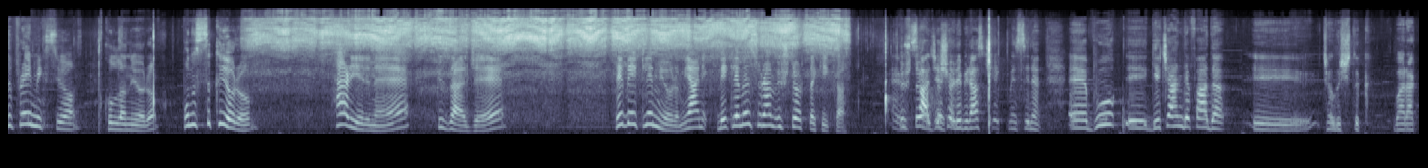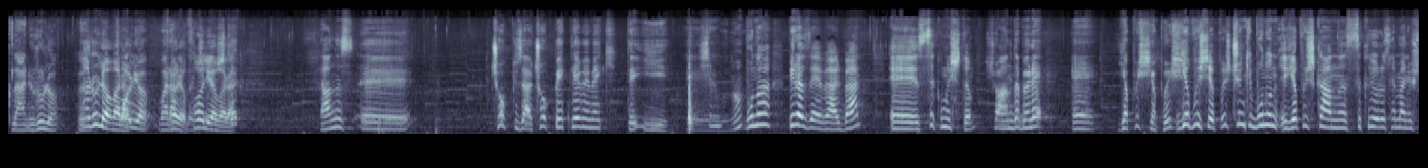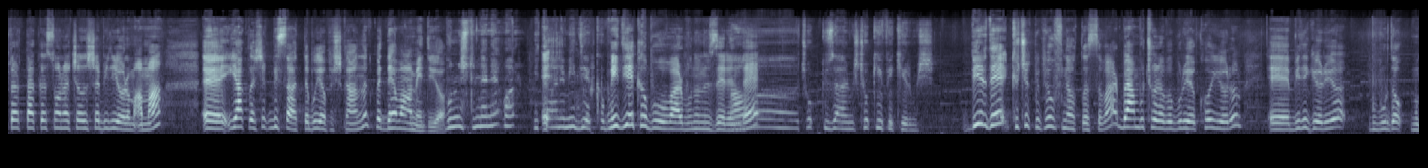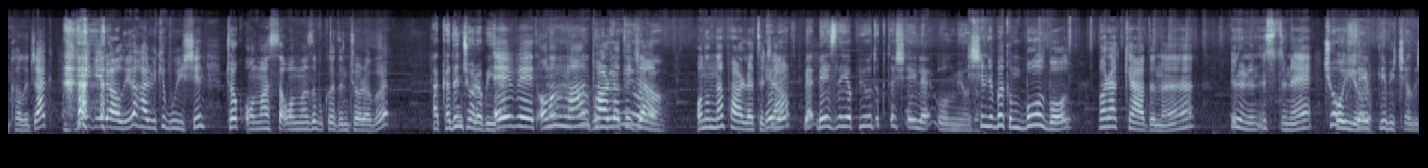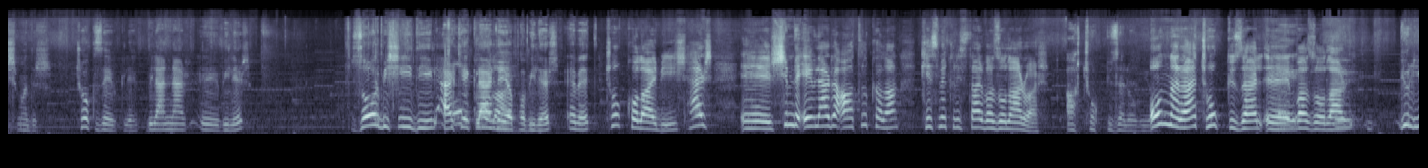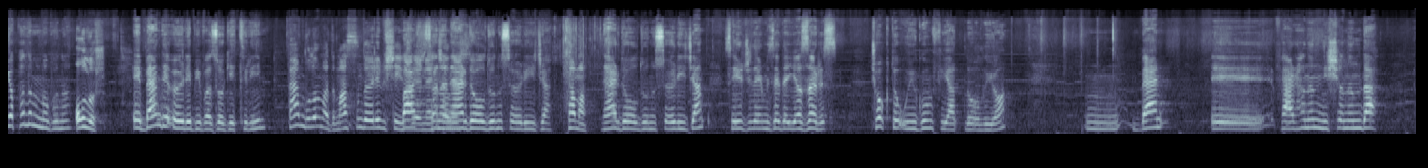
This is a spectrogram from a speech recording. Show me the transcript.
Sprey miksiyon kullanıyorum. Bunu sıkıyorum. Her yerine güzelce ve beklemiyorum. Yani bekleme sürem 3-4 dakika. Evet, Üç, dört sadece dakika. şöyle biraz çekmesine. Ee, bu e, geçen defa da e, çalıştık varakla hani rulo. e, Ha, rulo varak. Folyo varakla Folyo- folyo çalıştık. varak. Yalnız e, çok güzel, çok beklememek de iyi Şimdi bunu. buna biraz evvel ben e, sıkmıştım. Şu anda böyle e, yapış yapış. Yapış yapış çünkü bunun yapışkanlığı sıkıyoruz hemen 3-4 dakika sonra çalışabiliyorum ama e, yaklaşık bir saatte bu yapışkanlık ve devam ediyor. Bunun üstünde ne var? Bir E, tane midye kabuğu. Midye kabuğu var bunun üzerinde. Aa, çok güzelmiş, çok iyi fikirmiş. Bir de küçük bir püf noktası var. Ben bu çorabı buraya koyuyorum. Ee, biri görüyor bu burada mı kalacak ve geri alıyor. Halbuki bu işin çok olmazsa olmazı bu kadın çorabı. Ha kadın çorabıyla. Evet onunla bunu parlatacağım. bilmiyorum. Onunla parlatacağım. Evet, be- bezle yapıyorduk da şeyle olmuyordu. Şimdi bakın bol bol varak kağıdını ürünün üstüne Çok koyuyorum. zevkli bir çalışmadır. Çok zevkli. Bilenler e, bilir. Zor bir şey değil. Erkekler de kolay. yapabilir. Evet. Çok kolay bir iş. Her e, şimdi evlerde atıl kalan kesme kristal vazolar var. Ah çok güzel oluyor. Onlara çok güzel e, E, vazolar e, Gül yapalım mı bunu? olur. E, ben de öyle bir vazo getireyim. Ben bulamadım. Aslında öyle bir şey Var üzerine sana çalış- nerede olduğunu söyleyeceğim. Tamam. Nerede olduğunu söyleyeceğim. Seyircilerimize de yazarız. Çok da uygun fiyatlı oluyor. Hmm, Ben e, Ferhan'ın nişanında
